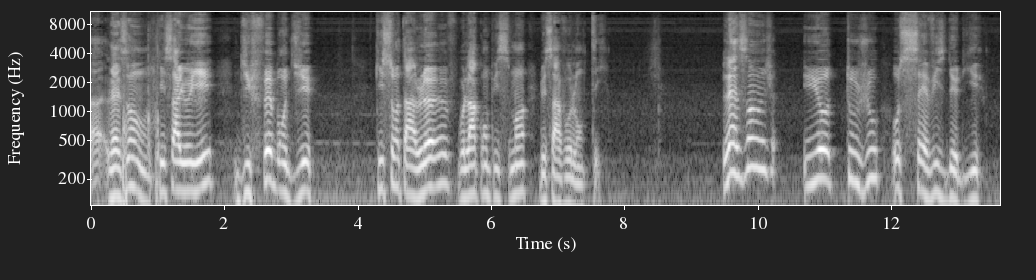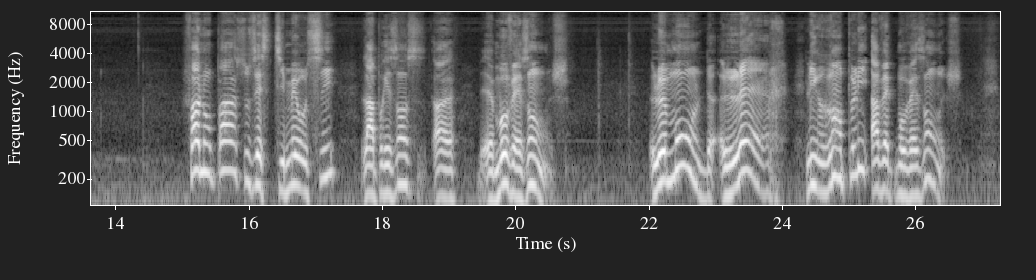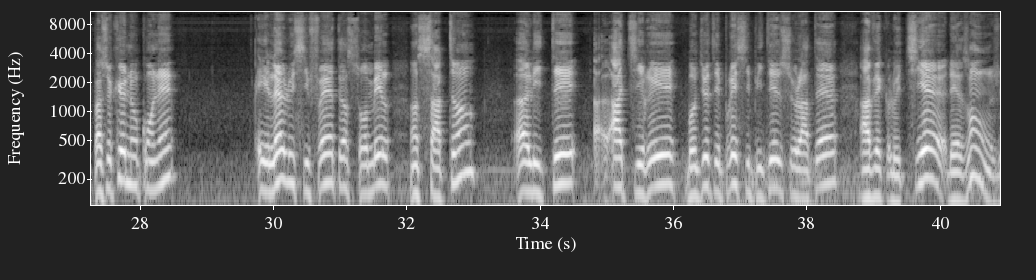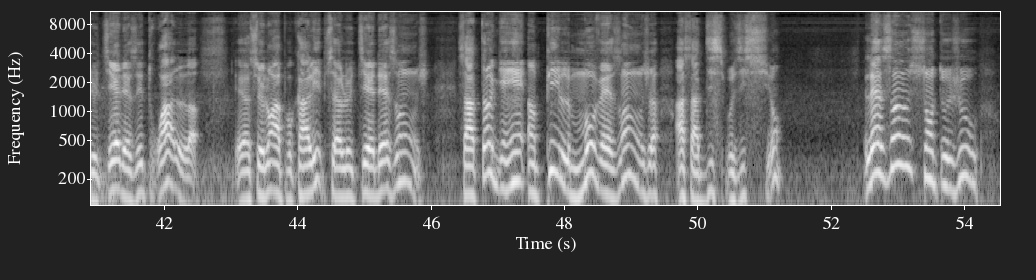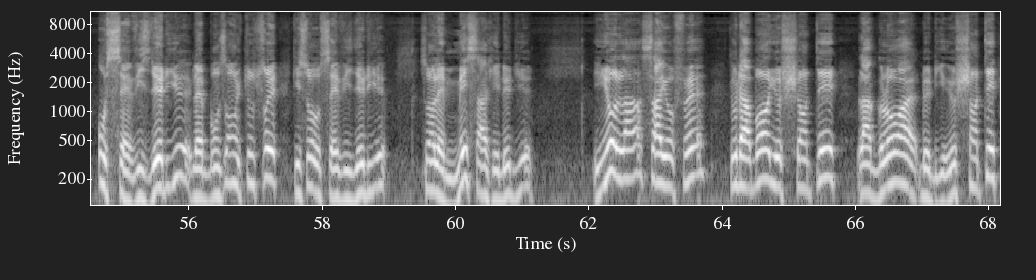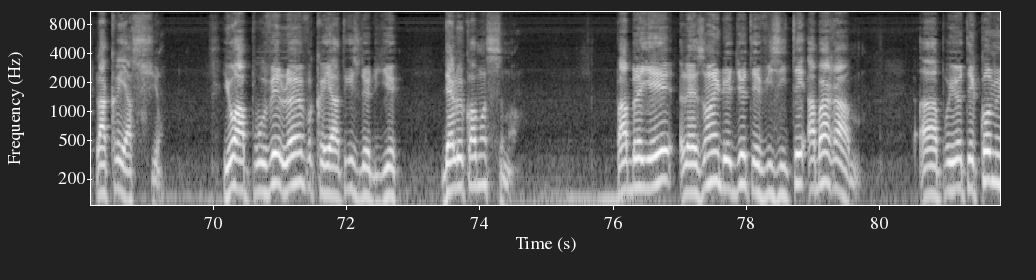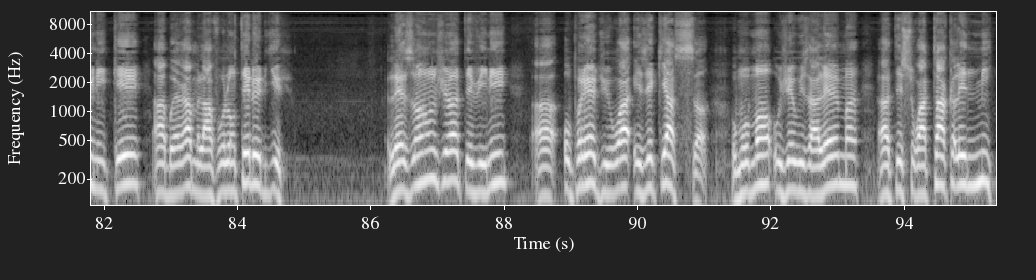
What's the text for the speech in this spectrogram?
Euh, les anges qui s'ayoyaient du feu bon Dieu, qui sont à l'œuvre pour l'accomplissement de sa volonté. Les anges, sont toujours au service de Dieu. Faut pas sous-estimer aussi la présence euh, des mauvais anges. Le monde, l'air, l'y remplit avec mauvais anges. Parce que nous connaissons, et là, Lucifer transformé en Satan, euh, il était euh, attiré, bon Dieu t'est précipité sur la terre avec le tiers des anges, le tiers des étoiles. Et selon Apocalypse, le tiers des anges. Satan gagnait un pile mauvais anges à sa disposition. Les anges sont toujours au service de Dieu. Les bons anges, tous ceux qui sont au service de Dieu, sont les messagers de Dieu. Yo là, ça yo fait, tout d'abord, yo chanté la gloire de Dieu, yo chanté la création. Yo approuvé l'œuvre créatrice de Dieu dès le commencement. Pas les anges de Dieu t'ont visité Abraham euh, pour te communiquer à Abraham la volonté de Dieu. Les anges t'ont venus euh, auprès du roi Ézéchias au moment où Jérusalem été sous attaque l'ennemi.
